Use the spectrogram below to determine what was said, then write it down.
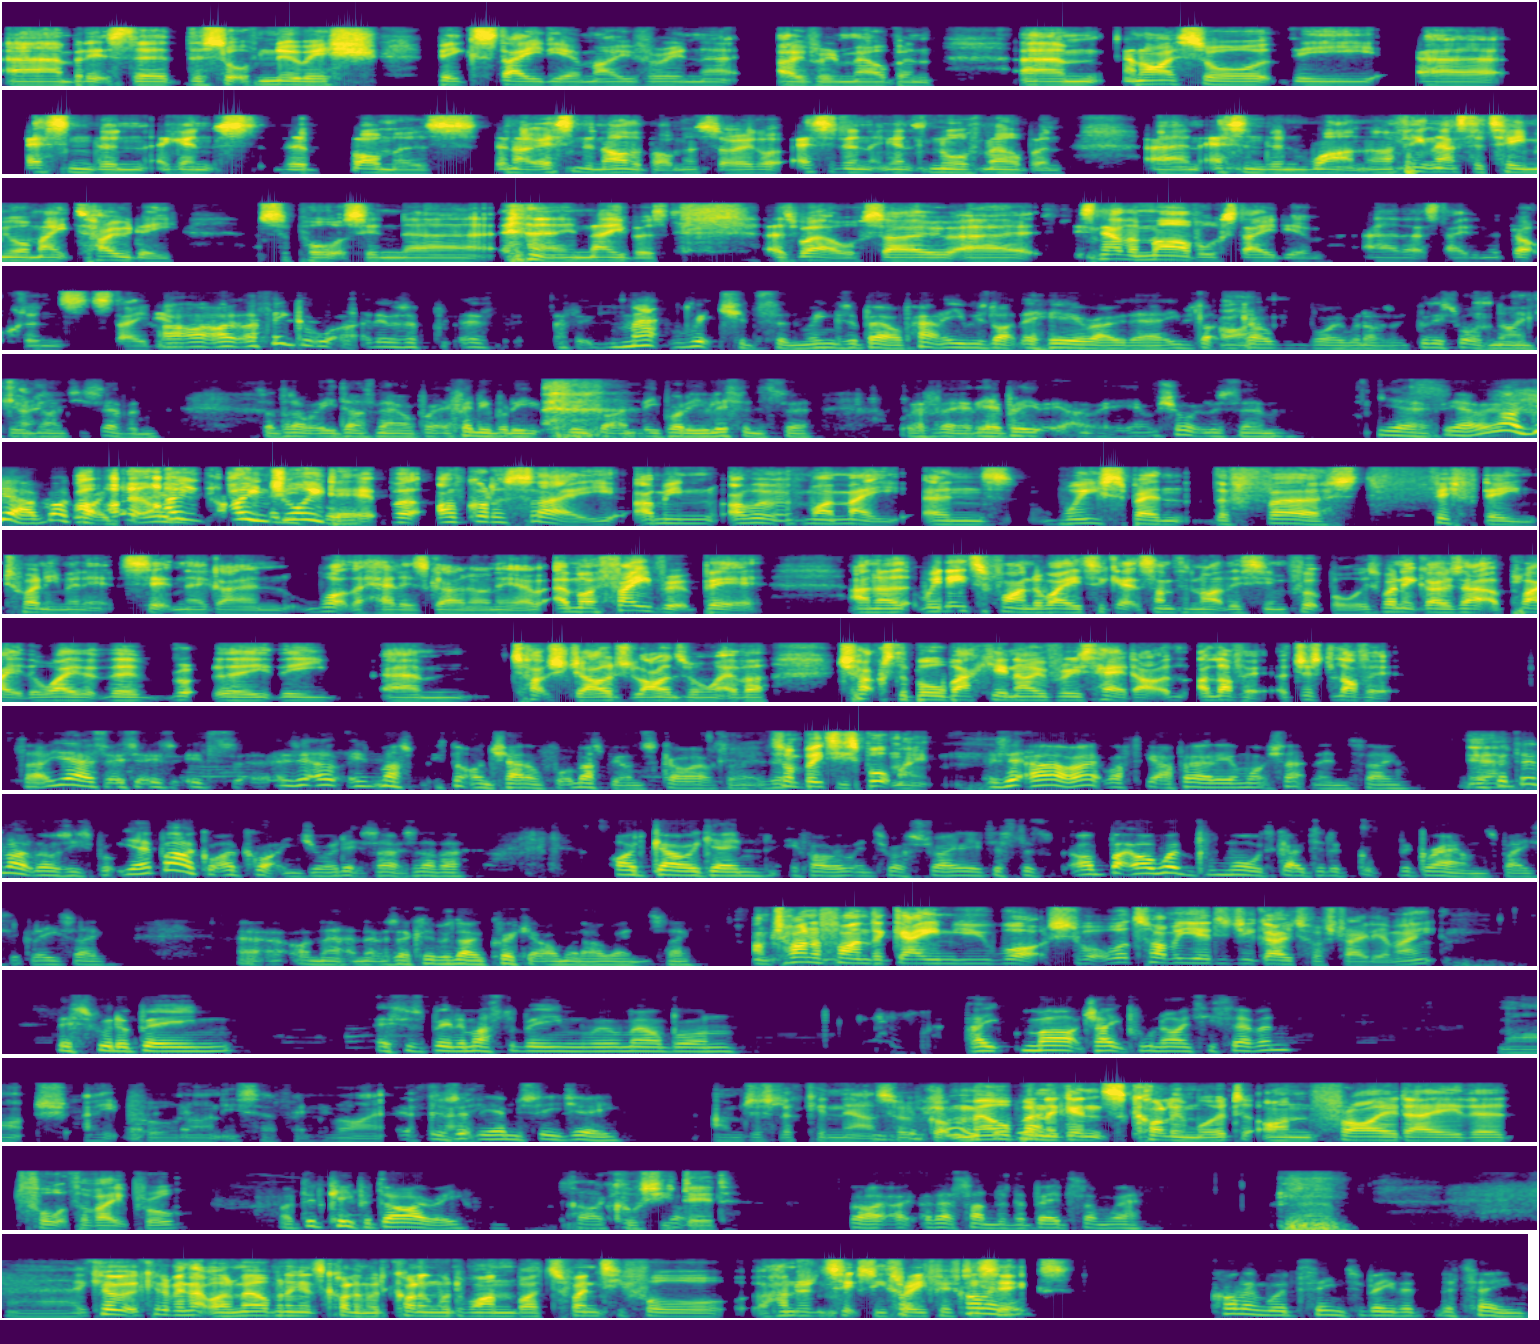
um, but it's the the sort of newish big stadium over in uh, over in Melbourne. Um, and I saw the uh, Essendon against the Bombers. No, Essendon are the Bombers. Sorry, I got Essendon against North Melbourne, and Essendon won. And I think that's the team your mate Toadie supports in uh, in Neighbours as well. So uh, it's now the Marvel Stadium, uh, that stadium, the Docklands Stadium. I I think there was a, a I think Matt Richardson rings a bell. Apparently he was like the hero there. He was like Right. the golden boy when I was. But this was 1997, so I don't know what he does now. But if anybody, if he's got anybody who listens to, well, if they- yeah, but he, I'm sure it was. Um, yeah, yeah, yeah. I've got I, quite. I, I- I enjoyed it, but I've got to say, I mean, I went with my mate and we spent the first 15, 20 minutes sitting there going, what the hell is going on here? And my favourite bit, and uh, we need to find a way to get something like this in football, is when it goes out of play, the way that the the, the um, touch judge, linesman, whatever, chucks the ball back in over his head. I, I love it. I just love it. So yeah, it's it's it's, it's is it, oh, it must it's not on Channel Four. It must be on Sky or something. It's it? on BT Sport, mate. Is it? Oh, right. We'll have to get up early and watch that then. So Yeah. I do like Aussie sport. Yeah, but I quite, I quite enjoyed it. So it's another. I'd go again if I went to Australia. Just as I, I went for more to go to the the grounds basically. So uh, on that, and that was because there was no cricket on when I went. So I'm trying to find the game you watched. What, what time of year did you go to Australia, mate? this would have been this has been. It must have been Melbourne. Eight, March, April '97. March, April '97. Right. It was at the MCG. I'm just looking now. So we've got a Melbourne against Collingwood on Friday, the 4th of April. I did keep a diary. Oh, I of could- course you did. So I, that's under the bed somewhere. Um, Uh, it, could, it could have been that one. Melbourne against Collingwood. Collingwood won by 24, 163 56. Collingwood seemed to be the, the team.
